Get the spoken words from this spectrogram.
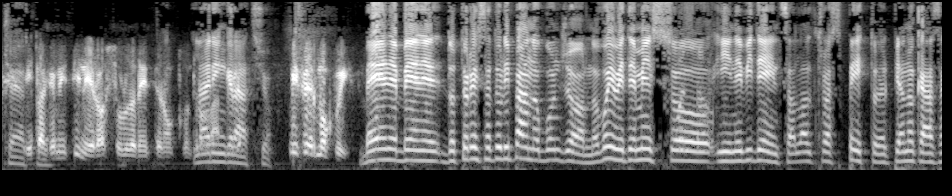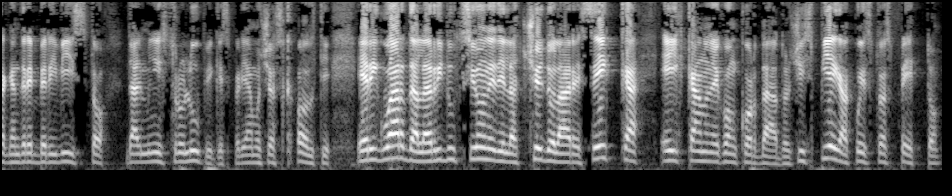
certo. i pagamenti nero assolutamente non controllati. La ringrazio. Mi fermo qui. Bene, bene. Dottoressa Tulipano, buongiorno. Voi avete messo buongiorno. in evidenza l'altro aspetto del piano casa che andrebbe rivisto dal Ministro Lupi, che speriamo ci ascolti, e riguarda la riduzione della cedolare secca e il canone concordato. Ci spiega questo aspetto?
